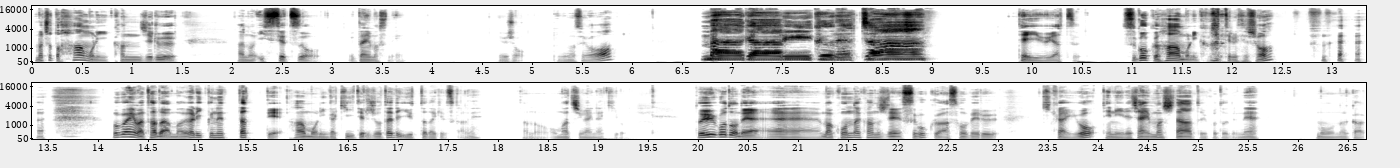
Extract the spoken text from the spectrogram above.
まあ、ちょっとハーモニー感じる、あの、一節を歌いますね。よいしょ。いきますよ。曲がりくれたっていうやつ。すごくハーモニーかかってるでしょ？僕は今ただ曲がりくねったってハーモニーが効いてる状態で言っただけですからね。あの、お間違いなきを。ということで、えー、まあこんな感じですごく遊べる機械を手に入れちゃいましたということでね。もうなんか、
